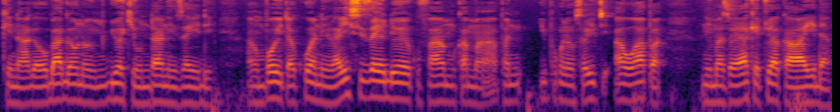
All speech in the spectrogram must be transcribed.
kinagaubaga unamjua kiundani zaidi ambayo itakuwa ni rahisi zaidi wewe kufahamu kama hapa yupo kwenye usaliti au hapa ni mazoea yake tu ya kawaida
